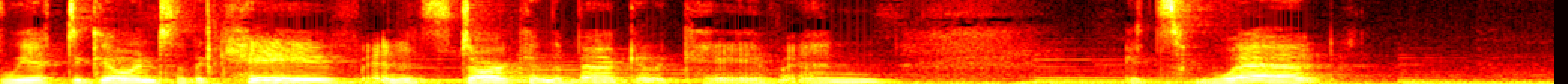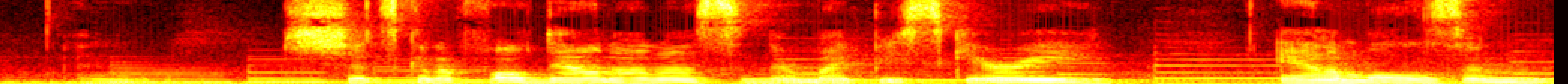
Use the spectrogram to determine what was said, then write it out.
We have to go into the cave, and it's dark in the back of the cave, and it's wet, shit's gonna fall down on us, and there might be scary animals and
